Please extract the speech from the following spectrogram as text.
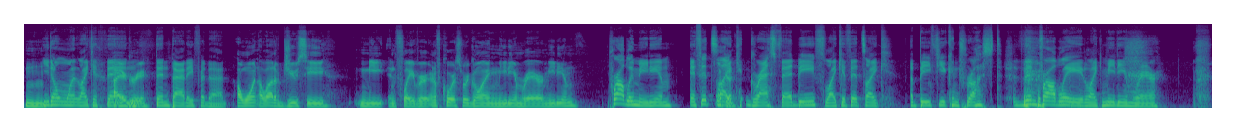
You don't want like a thin Mm-hmm. agree. thin patty for that. I want a lot of juicy meat and flavor. And of course, we're going medium rare, medium. Probably medium. If it's Okay. like grass fed beef, like if it's like a beef you can trust, then probably like medium rare.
